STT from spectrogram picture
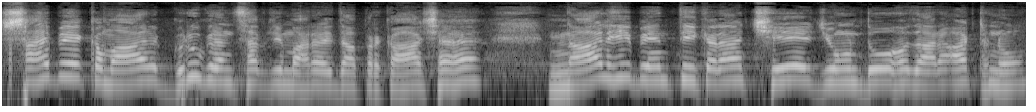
ਸਾਹਿਬੇ ਕਮਾਲ ਗੁਰੂ ਗ੍ਰੰਥ ਸਾਹਿਬ ਜੀ ਮਹਾਰਾਜ ਦਾ ਪ੍ਰਕਾਸ਼ ਹੈ। ਨਾਲ ਹੀ ਬੇਨਤੀ ਕਰਾਂ 6 ਜੂਨ 2008 ਨੂੰ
